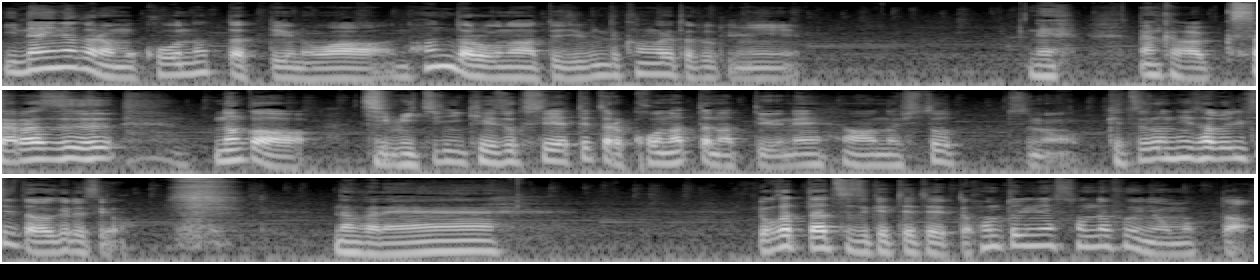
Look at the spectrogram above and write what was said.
いないながらもこうなったっていうのは何だろうなって自分で考えた時にねなんか腐らずなんか地道に継続してやってたらこうなったなっていうねあの一つの結論にたどり着いたわけですよなんかねよかった続けててって本当にねそんな風に思った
